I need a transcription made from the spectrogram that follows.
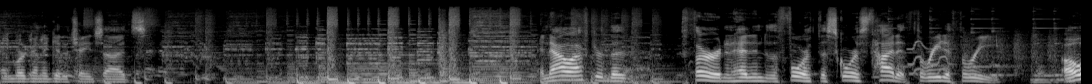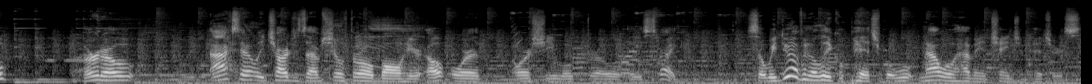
and we're going to get a change sides. And now after the third and head into the fourth, the score is tied at 3 to 3. Oh, Birdo accidentally charges up. She'll throw a ball here. Oh, or or she will throw a strike. So we do have an illegal pitch, but we'll, now we're having a change in pitchers.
